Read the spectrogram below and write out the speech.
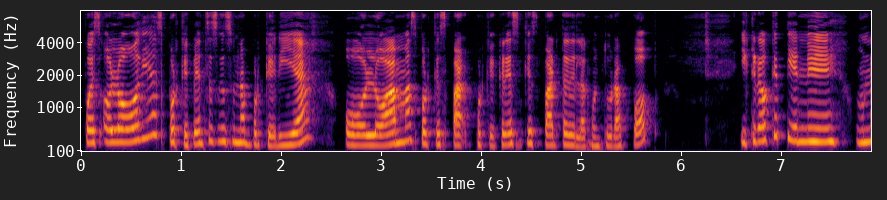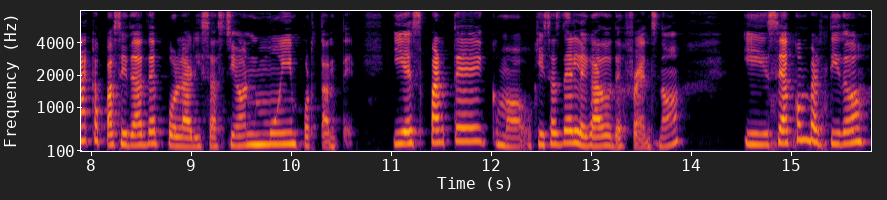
pues o lo odias porque piensas que es una porquería o lo amas porque, es porque crees que es parte de la cultura pop. Y creo que tiene una capacidad de polarización muy importante. Y es parte como quizás del legado de Friends, ¿no? Y se ha convertido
